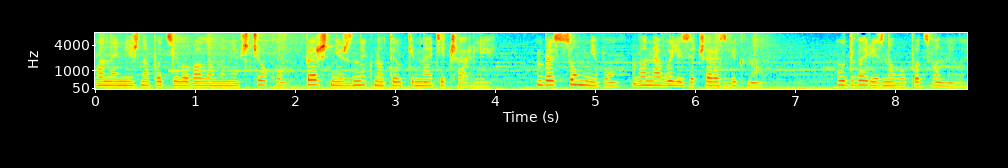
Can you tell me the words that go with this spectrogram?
Вона ніжно поцілувала мене в щоку, перш ніж зникнути у кімнаті Чарлі. Без сумніву, вона вилізе через вікно. У двері знову подзвонили.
